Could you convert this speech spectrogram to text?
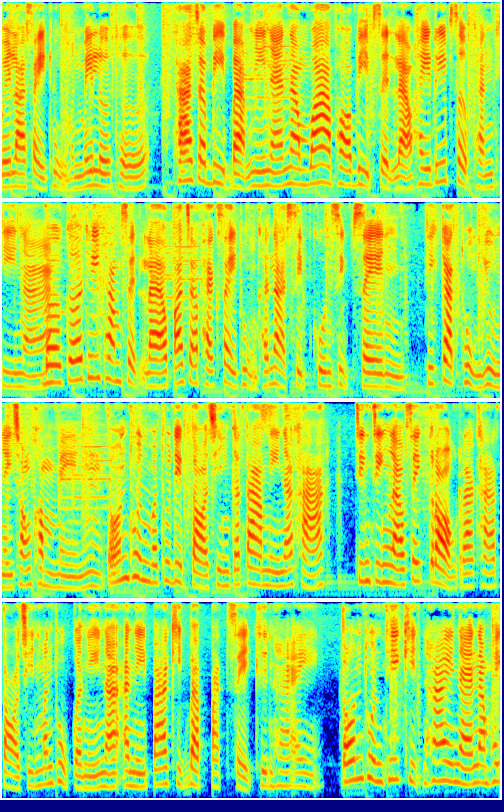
เวลาใส่ถุงมันไม่เลอะเทอะถ้าจะบีบแบบนี้แนะนำว่าพอบีบเสร็จแล้วให้รีบเสิร์ฟทันทีนะ เบอร์เกอร์ที่ทำเสร็จแล้วป้าจะแพ็คใส่ถุงขนาด 10คูณ10 เซนพิกัดถุงอยู่ในช่องคอมเมนต์ ต้นทุนวัตถุดิบต่อชิ้นก็ตามนี้นะคะ จริง ๆ แล้วไส้กรอกราคาต่อชิ้นมันถูกกว่านี้นะ อันนี้ป้าคิดแบบปัดเศษขึ้นให้ ต้นทุนที่คิดให้แนะนำให้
